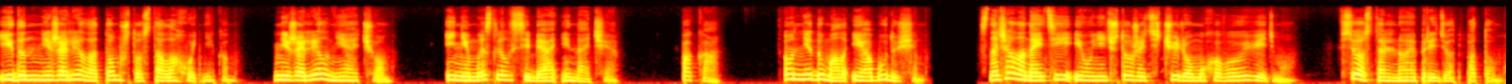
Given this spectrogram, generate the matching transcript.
Иден не жалел о том, что стал охотником. Не жалел ни о чем. И не мыслил себя иначе. Пока. Он не думал и о будущем. Сначала найти и уничтожить черемуховую ведьму. Все остальное придет потом.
